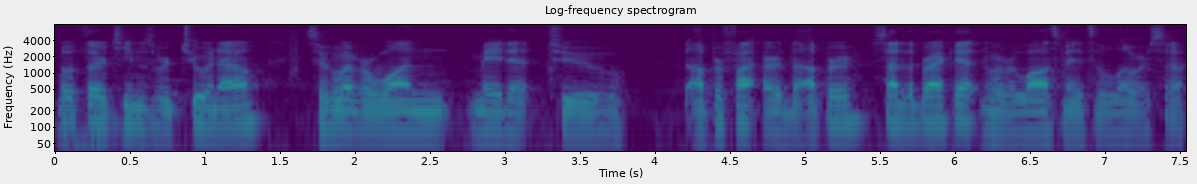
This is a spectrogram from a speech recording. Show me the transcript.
both our teams were two and zero. Oh, so whoever won made it to the upper fi- or the upper side of the bracket, and whoever lost made it to the lower. So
